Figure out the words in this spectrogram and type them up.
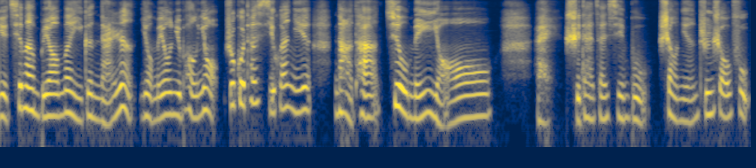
也千万不要问一个男人有没有女朋友，如果他喜欢你，那他就没有。哎，时代在进步，少年追少妇。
